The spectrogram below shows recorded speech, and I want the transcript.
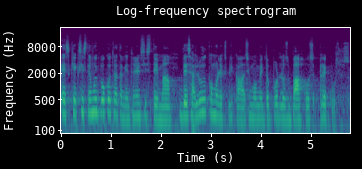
es que existe muy poco tratamiento en el sistema de salud, como lo explicaba hace un momento, por los bajos recursos.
